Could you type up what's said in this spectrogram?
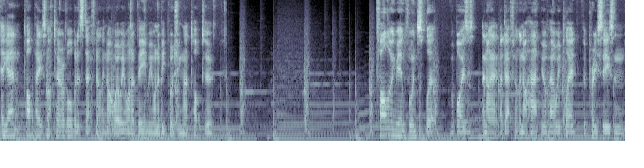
Again, top eight's not terrible, but it's definitely not where we want to be. We want to be pushing that top two. Following the influence split, we're boys and I are definitely not happy with how we played. The preseason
